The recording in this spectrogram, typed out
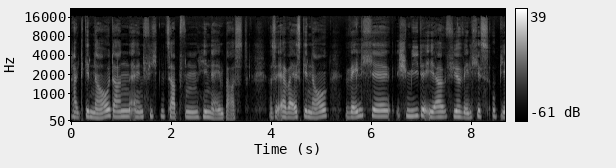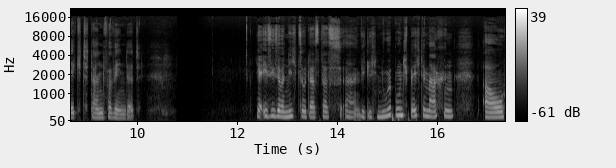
halt genau dann ein Fichtenzapfen hineinpasst. Also er weiß genau, welche Schmiede er für welches Objekt dann verwendet. Ja, es ist aber nicht so, dass das äh, wirklich nur Buntspechte machen. Auch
